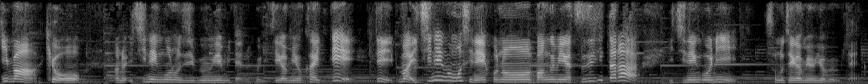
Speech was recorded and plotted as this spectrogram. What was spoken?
今、今日、あの、1年後の自分へみたいな風に手紙を書いて、で、まあ、1年後もしね、この番組が続いてたら、1年後にその手紙を読むみたいな。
